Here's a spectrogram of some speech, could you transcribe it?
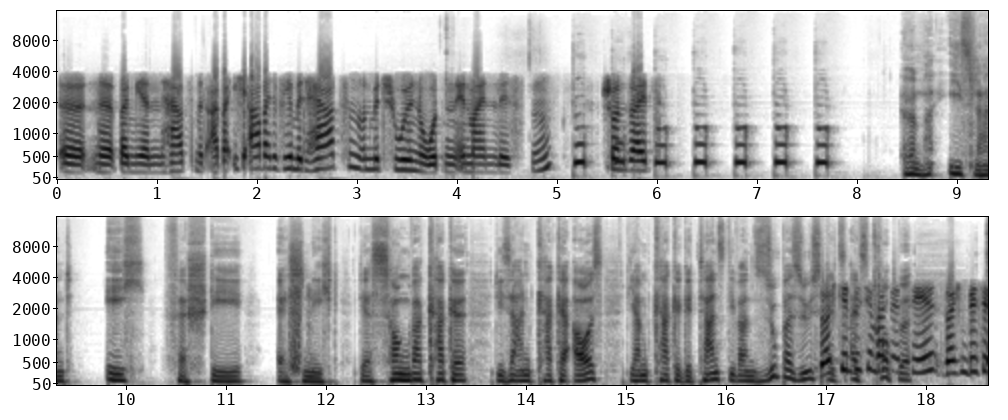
äh, ne, bei mir ein Herz mit. Aber ich arbeite viel mit Herzen und mit Schulnoten in meinen Listen. Schon seit. Hör mal, Island, ich verstehe es nicht. Der Song war kacke, die sahen kacke aus, die haben kacke getanzt, die waren super süß Soll ich dir ein bisschen was erzählen? Soll ich ein bisschen.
